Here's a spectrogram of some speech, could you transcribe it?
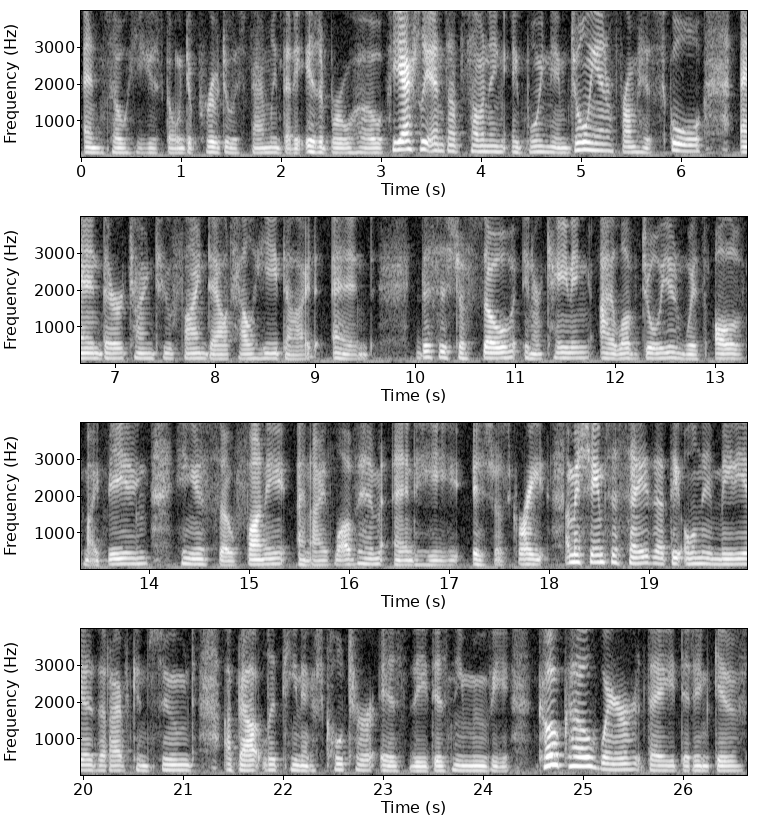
and so he is going to prove to his family that it is a brujo. He actually ends up summoning a boy named Julian from his school and they're trying to find out how he died and this is just so entertaining. I love Julian with all of my being. He is so funny and I love him and he is just great. I'm ashamed to say that the only media that I've consumed about Latinx culture is the Disney movie Coco where they didn't give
